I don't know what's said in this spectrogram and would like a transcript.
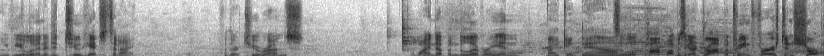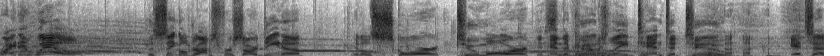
UVU limited to two hits tonight for their two runs. Wind up and delivery, and Might get down. it's a little pop up. Is going to drop between first and short right. It will. The single drops for Sardina. It'll score two more, Yes, and the Cougs will. lead 10 to 2. it's a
